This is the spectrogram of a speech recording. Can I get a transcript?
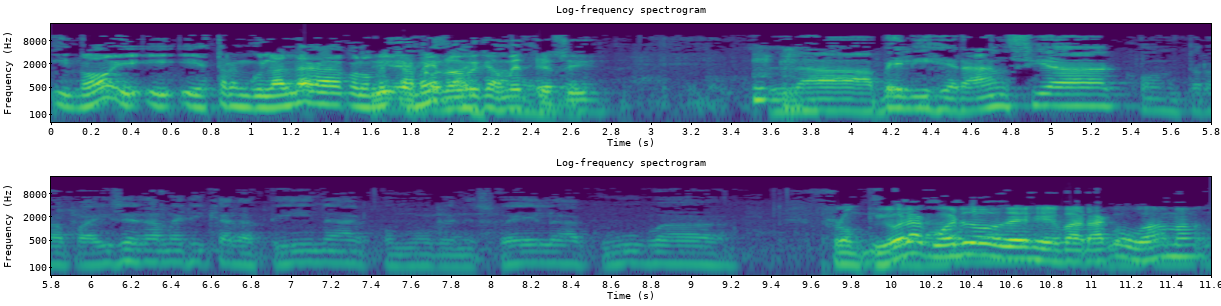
y no, y, estrangularla económicamente. económicamente, sí. La beligerancia contra países de América Latina como Venezuela, Cuba, rompió el acuerdo de Barack Obama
